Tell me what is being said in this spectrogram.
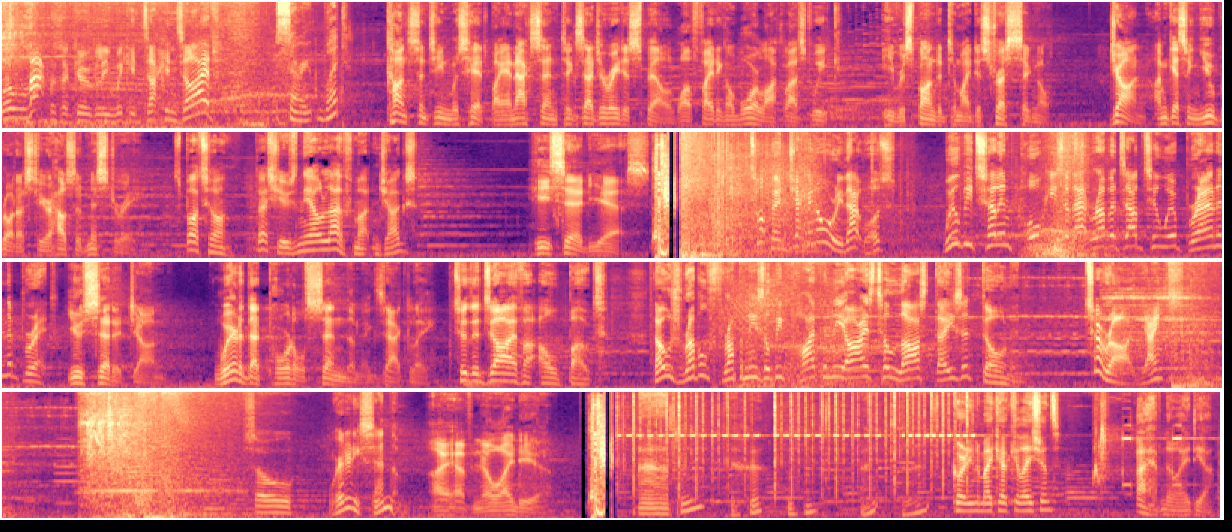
Well, that was a googly wicked duck inside. Sorry, what? Constantine was hit by an accent exaggeratus spell while fighting a warlock last week. He responded to my distress signal. John, I'm guessing you brought us to your house of mystery. Spot on. That's using the old loaf, mutton jugs. He said yes. Top end Jackanory, that was. We'll be telling porkies of that rubber dub till we're brown in the bread. You said it, John. Where did that portal send them exactly? To the diver, old boat. Those rubble threepennies will be piping the eyes till last days are dawning. Ta-ra, Yanks! So, where did he send them? I have no idea. Uh-huh, right, right. According to my calculations, I have no idea.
